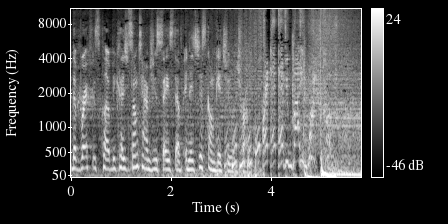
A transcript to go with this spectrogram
the Breakfast Club because sometimes you say stuff and it's just gonna get you in trouble. Everybody wake up!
